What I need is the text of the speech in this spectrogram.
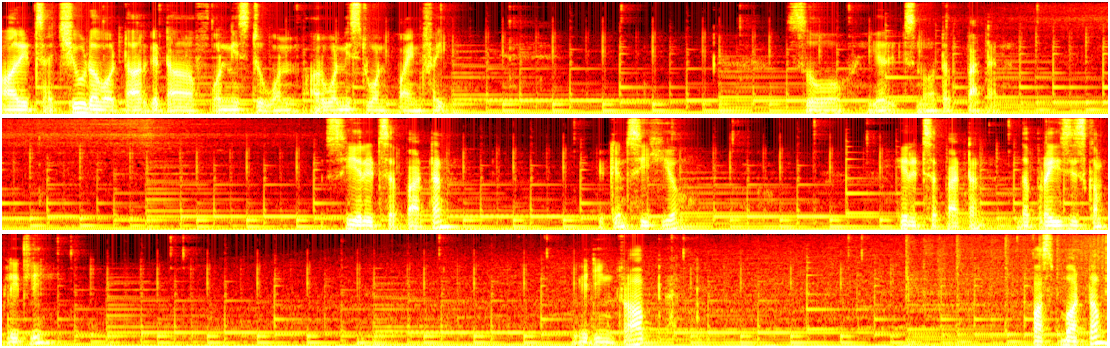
Or it's achieved our target of 1 is to 1 or 1 is to 1.5 so here it's not a pattern. Here it's a pattern. You can see here. Here it's a pattern. The price is completely getting dropped. First bottom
